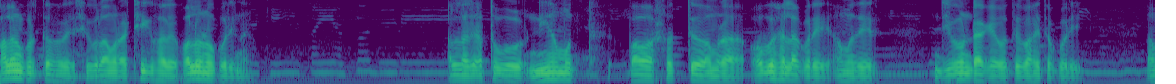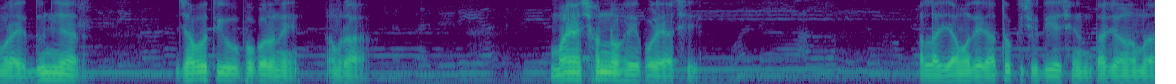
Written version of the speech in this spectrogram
পালন করতে হবে, সেগুলো আমরা ঠিকভাবে পালনও করি না। আল্লাহর এত নিয়ামত পাওয়া সত্ত্বেও আমরা অবহেলা করে আমাদের জীবনটাকে অতিবাহিত করি। আমরা এই দুনিয়ার যাবতীয় উপকরণে আমরা মায়াচ্ছন্ন হয়ে পড়ে আছি। আল্লাহ যে আমাদের এত কিছু দিয়েছেন, তার জন্য আমরা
